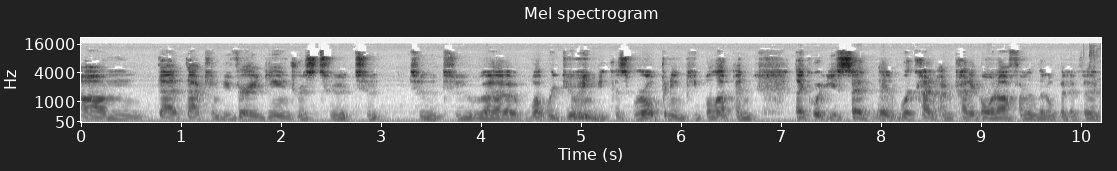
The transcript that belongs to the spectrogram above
um, that that can be very dangerous to to to to uh, what we're doing because we're opening people up. And like what you said uh, we're kind of, I'm kind of going off on a little bit of a,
